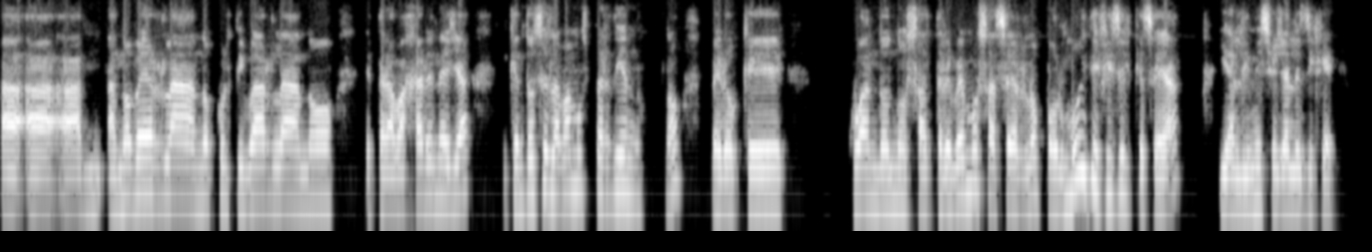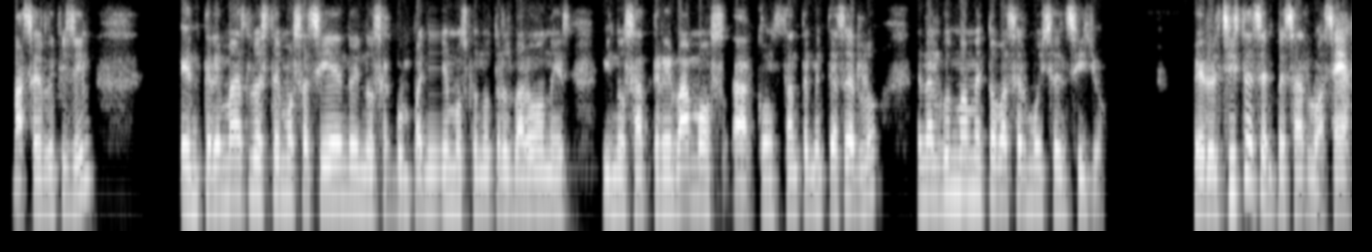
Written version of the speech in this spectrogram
a, no verla, a no cultivarla, a no eh, trabajar en ella, y que entonces la vamos perdiendo, ¿no? Pero que cuando nos atrevemos a hacerlo, por muy difícil que sea, y al inicio ya les dije, va a ser difícil, entre más lo estemos haciendo y nos acompañemos con otros varones y nos atrevamos a constantemente hacerlo, en algún momento va a ser muy sencillo. Pero el chiste es empezarlo a hacer.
